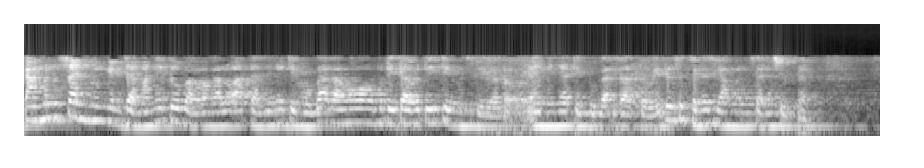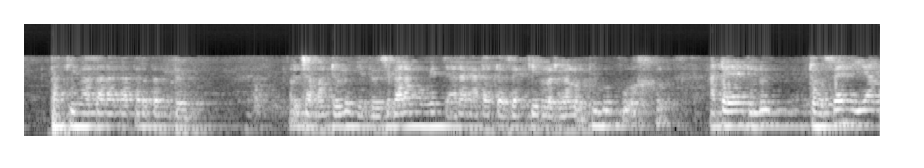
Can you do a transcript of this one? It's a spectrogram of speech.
common sense mungkin zaman itu bahwa kalau ada sini dibuka kamu mau berdiri mesti kalau ininya dibuka satu. Itu sejenis common sense juga bagi masyarakat tertentu. Kalau zaman dulu gitu, sekarang mungkin jarang ada dosen killer. Kalau dulu, wah, ada yang dulu dosen yang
